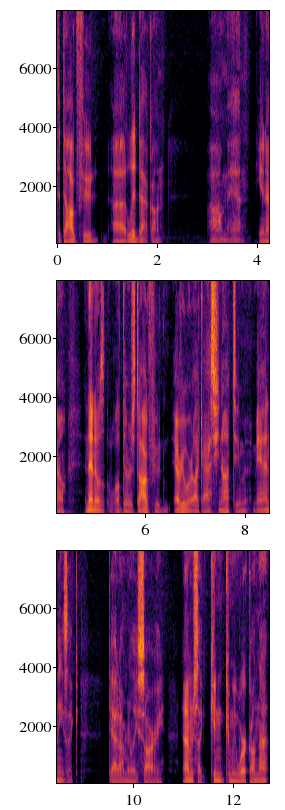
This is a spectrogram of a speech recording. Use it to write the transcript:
the dog food uh, lid back on. Oh man, you know. And then it was well, there was dog food everywhere. Like I asked you not to, man. And he's like, Dad, I'm really sorry. And I'm just like, can can we work on that?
